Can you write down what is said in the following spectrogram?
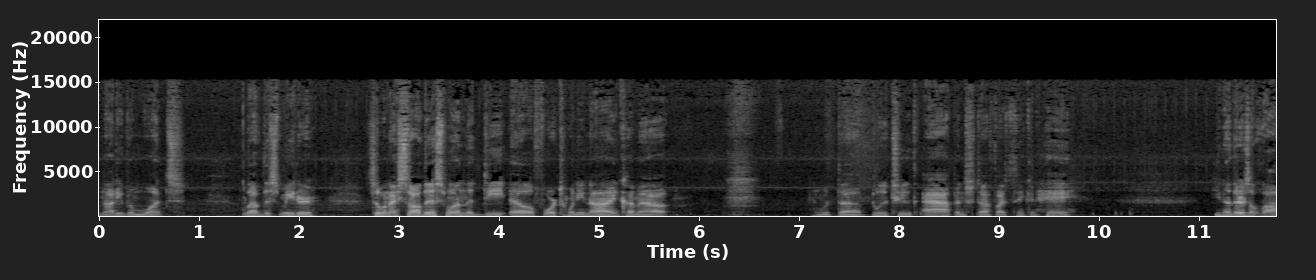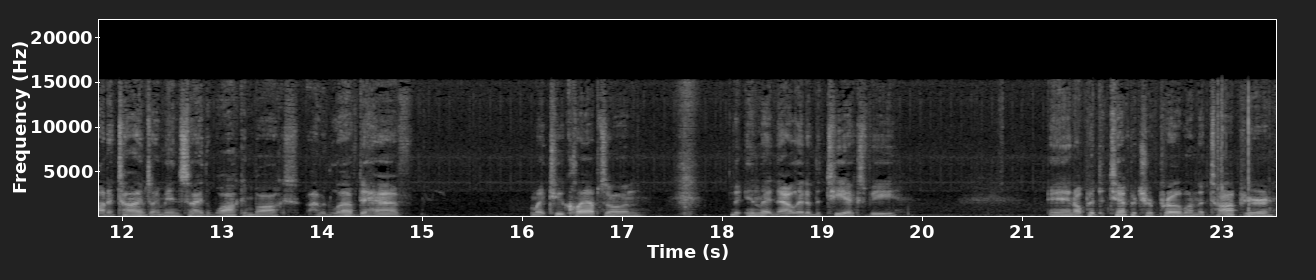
not even once. Love this meter. So when I saw this one, the DL429 come out with the Bluetooth app and stuff, I was thinking, hey, you know, there's a lot of times I'm inside the walk-in box. I would love to have my two clamps on, the inlet and outlet of the TXV, and I'll put the temperature probe on the top here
